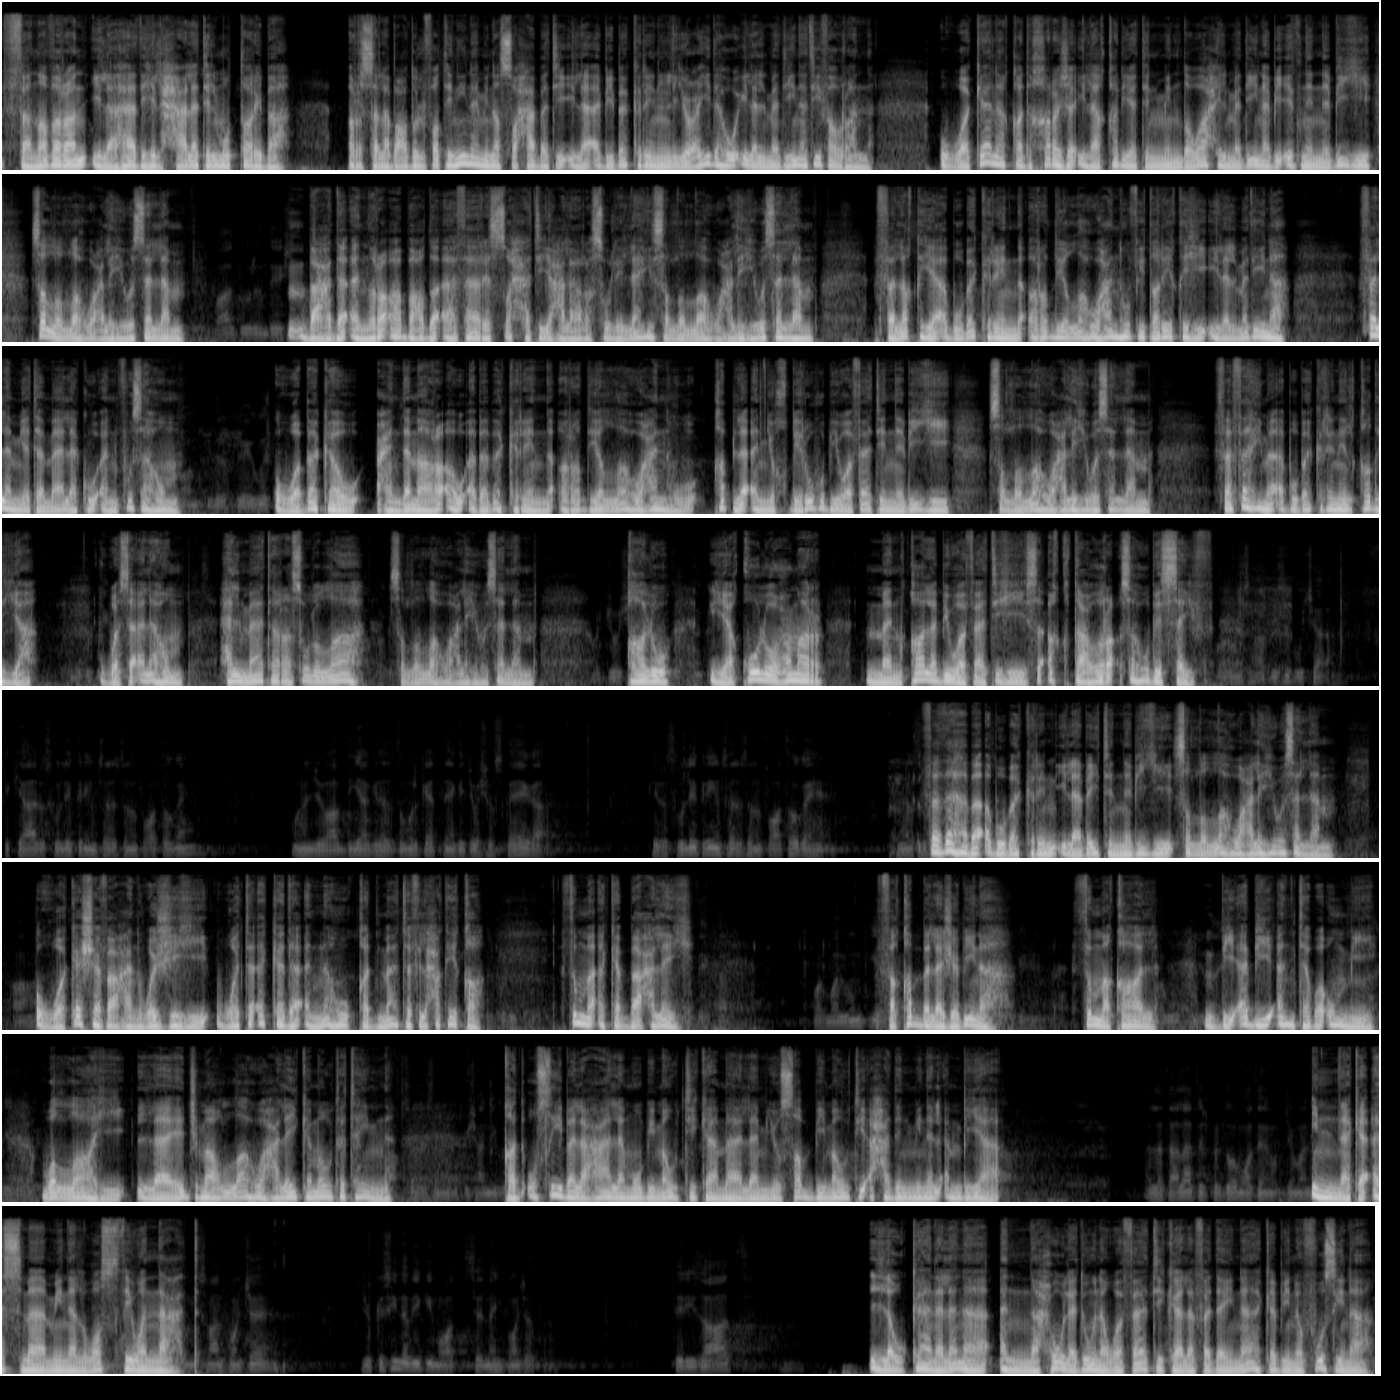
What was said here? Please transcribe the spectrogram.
فنظرا إلى هذه الحالة المضطربة. أرسل بعض الفاطنين من الصحابة إلى أبي بكر ليعيده إلى المدينة فورا. وكان قد خرج إلى قرية من ضواحي المدينة بإذن النبي صلى الله عليه وسلم بعد أن رأى بعض آثار الصحة على رسول الله صلى الله عليه وسلم فلقي أبو بكر رضي الله عنه في طريقه إلى المدينة فلم يتمالكوا أنفسهم وبكوا عندما رأوا أبا بكر رضي الله عنه قبل أن يخبروه بوفاة النبي صلى الله عليه وسلم. ففهم أبو بكر القضية وسألهم هل مات رسول الله صلى الله عليه وسلم؟ قالوا يقول عمر من قال بوفاته سأقطع رأسه بالسيف. فذهب أبو بكر إلى بيت النبي صلى الله عليه وسلم. وكشف عن وجهه وتأكد أنه قد مات في الحقيقة ثم أكب عليه فقبل جبينه ثم قال بأبي أنت وأمي والله لا يجمع الله عليك موتتين. قد أصيب العالم بموتك ما لم يصب بموت أحد من الأنبياء. إنك أسمى من الوصف والنعت. لو كان لنا أن نحول دون وفاتك لفديناك بنفوسنا.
